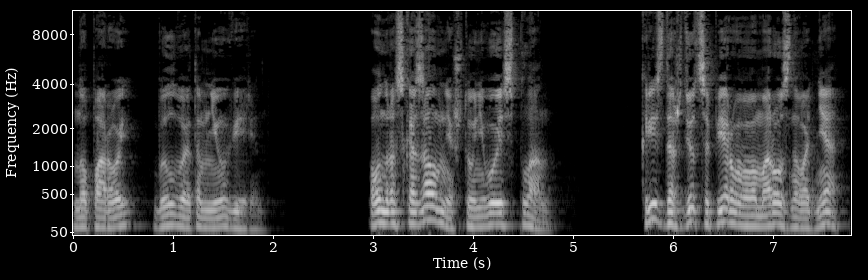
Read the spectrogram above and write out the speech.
но порой был в этом не уверен. Он рассказал мне, что у него есть план. Крис дождется первого морозного дня,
